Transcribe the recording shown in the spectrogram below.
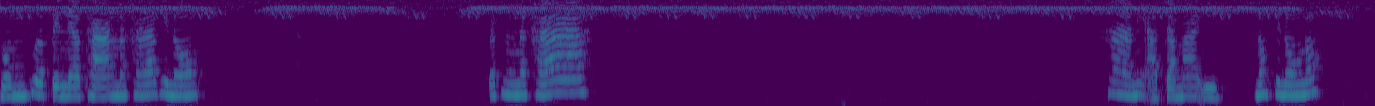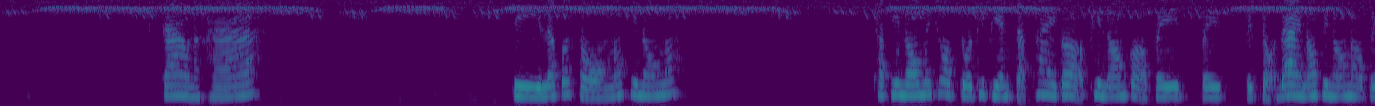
ชมเพื่อเป็นแนวทางนะคะ พี่น้องแป๊บนึงนะคะห้านี่อาจจะมาอีกเนาะพี่น้องเนาะเก้านะคะสี่แล้วก็สองเนาะพี่น้องเนาะถ้าพี่น้องไม่ชอบตัวที่เพียนจับให้ก็พี่น้องก็ไปไปไปเจาะได้เนาะพี่น้องเนาะเอาไป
